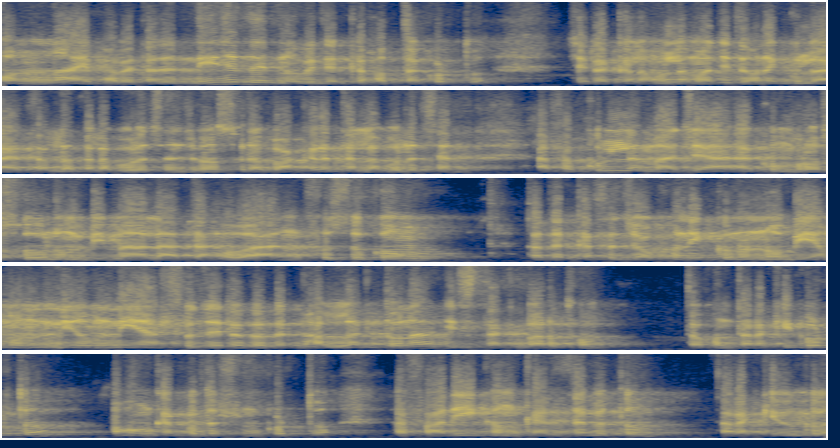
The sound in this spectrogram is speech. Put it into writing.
অন্যায় ভাবে তাদের নিজেদের নবীদেরকে হত্যা করত। যেটা কালামুল্লাহ মাজিদে অনেকগুলো আয়াত আল্লাহ তালা বলেছেন, যেমন সুরা বাকারাত আল্লাহ বলেছেন, আফা কুল্লামা জাআকুম রাসূলুম বিমা লা তাহওয়া আনফুসুকুম? তাদের কাছে যখনই কোনো নবী এমন নিয়ম নিয়ে আসতো যেটা তাদের ভালো লাগতো না, ইস্তাকবারতুম। তখন তারা কি করত? অহংকার প্রদর্শন করতো। ফারিকং কাযাবাতুম তারা কেউ কেউ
